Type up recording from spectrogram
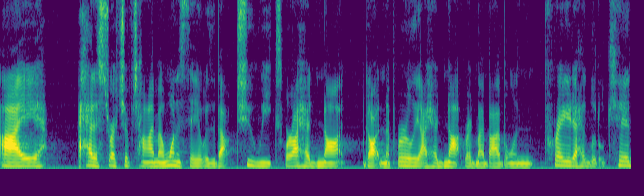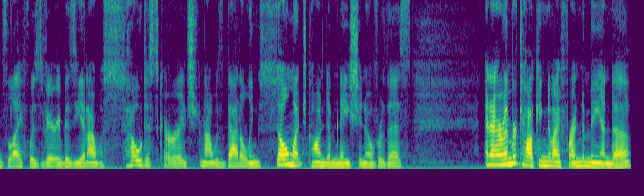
I had a stretch of time, I want to say it was about two weeks, where I had not gotten up early. I had not read my Bible and prayed. I had little kids. Life was very busy, and I was so discouraged, and I was battling so much condemnation over this. And I remember talking to my friend Amanda,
